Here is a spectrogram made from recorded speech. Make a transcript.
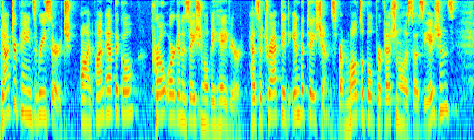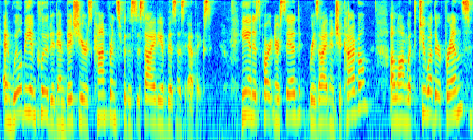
Dr. Payne's research on unethical, pro-organizational behavior has attracted invitations from multiple professional associations and will be included in this year's Conference for the Society of Business Ethics. He and his partner Sid reside in Chicago, along with two other friends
